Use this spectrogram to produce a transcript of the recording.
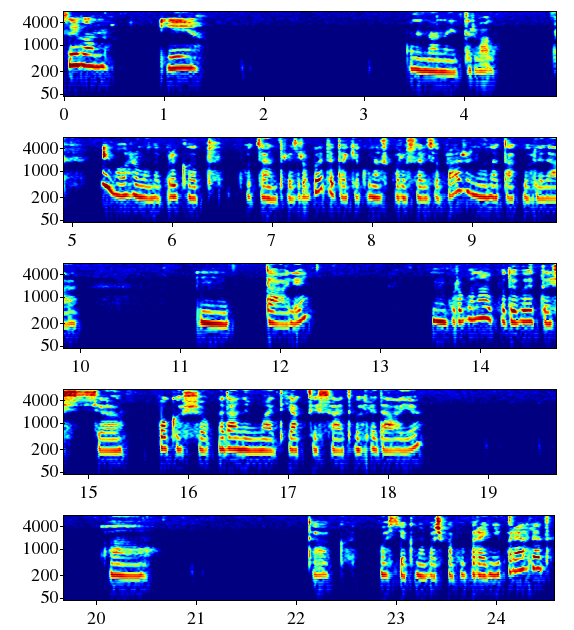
Курсивом і одинарний інтервал. І можемо, наприклад, по центру зробити, так як у нас карусель зображень, вона так виглядає. Далі пропоную подивитися поки що на даний момент, як цей сайт виглядає. Так, ось є кнопочка попередній перегляд.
